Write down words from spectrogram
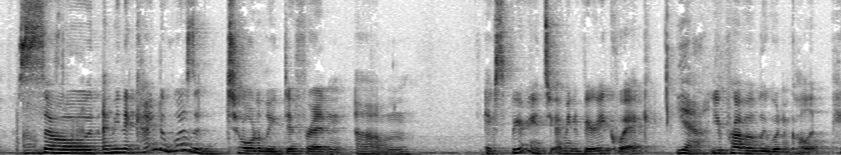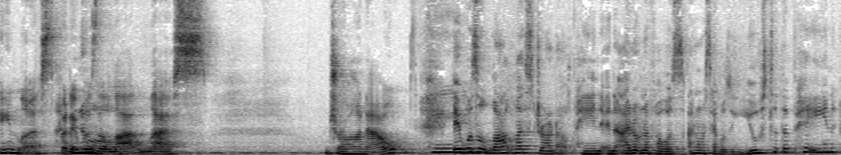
Um, so I mean, it kind of was a totally different um, experience. I mean, very quick. Yeah. You probably wouldn't call it painless, but it no. was a lot less drawn out pain? It was a lot less drawn out pain, and I don't know if I was. I don't want to say I was used to the pain.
